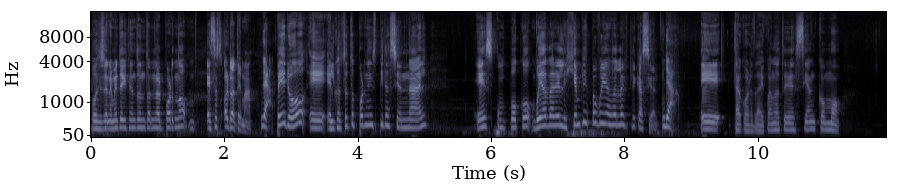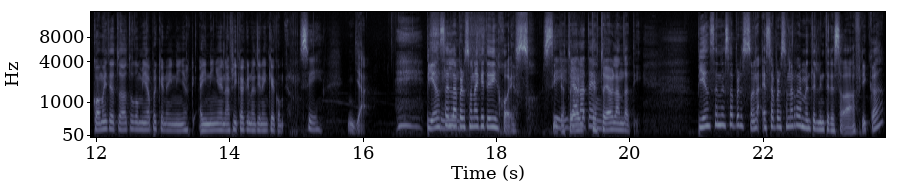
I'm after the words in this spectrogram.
Posicionamiento distinto en torno al porno, ese es otro tema. Ya. Pero eh, el concepto porno inspiracional es un poco. Voy a dar el ejemplo y después voy a dar la explicación. Ya. Eh, ¿Te acordás cuando te decían como. Cómete toda tu comida porque no hay niños, hay niños en África que no tienen que comer? Sí. Ya. Piensa Sí. en la persona que te dijo eso. Sí, Sí, te, estoy, te estoy hablando a ti. Piensa en esa persona. ¿Esa persona realmente le interesaba África?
